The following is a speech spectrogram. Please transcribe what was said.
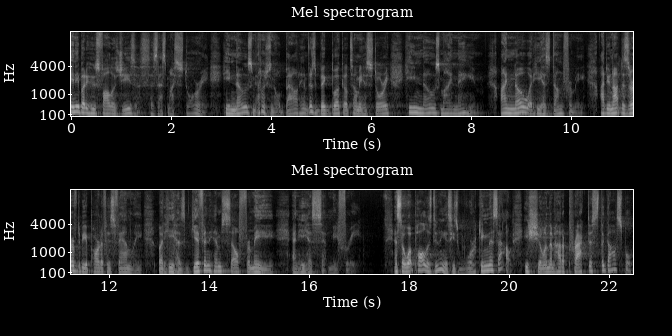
Anybody who follows Jesus says, That's my story. He knows me. I don't just know about him. There's a big book that'll tell me his story. He knows my name. I know what he has done for me. I do not deserve to be a part of his family, but he has given himself for me and he has set me free. And so, what Paul is doing is he's working this out. He's showing them how to practice the gospel.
